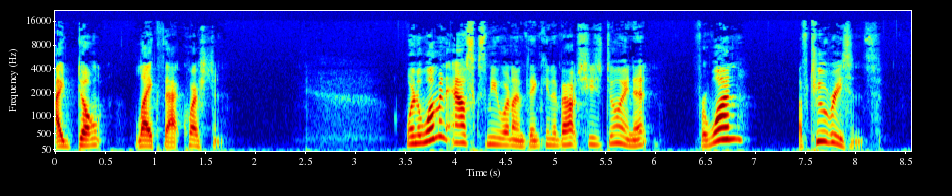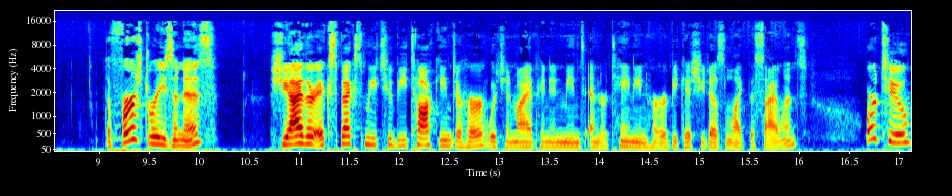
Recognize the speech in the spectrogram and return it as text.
I don't like that question. When a woman asks me what I'm thinking about, she's doing it for one of two reasons. The first reason is she either expects me to be talking to her, which in my opinion means entertaining her because she doesn't like the silence, or two,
